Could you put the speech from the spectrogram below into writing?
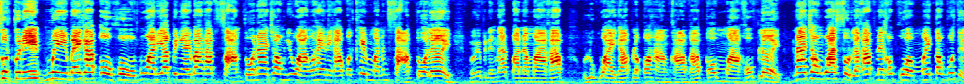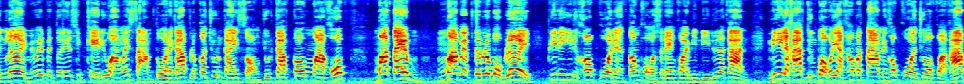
สุดกว่านี้มีไหมครับ โอ้โหเมื่อวานนี้ครับเป็นไงบ้างครับ 3 ตัวหน้าช่องที่วางไว้ให้นะครับ ก็เข้มมาทั้ง 3 ตัวเลยไม่ว่าเป็นทางด้านปานามาครับลูกไวครับแล้วก็ฮามคามครับก็มาครบเลย หน้าช่องวาดสุดแล้วครับในครอบครัวไม่ต้องพูดถึงเลย ไม่ว่าจะเป็นตัวนี้ 10K ที่วางไว้ 3 ตัวนะครับแล้วก็ชุดกาย2ชุดครับก็มาครบ มาเต็มมาแบบเต็มระบบเลย พี่ในยืนครอบครัวเนี่ยต้องขอแสดงความยินดีด้วยละกัน นี่แหละครับถึงบอกว่าอยากเข้ามาตามในครอบครัวชัวร์กว่าครับ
